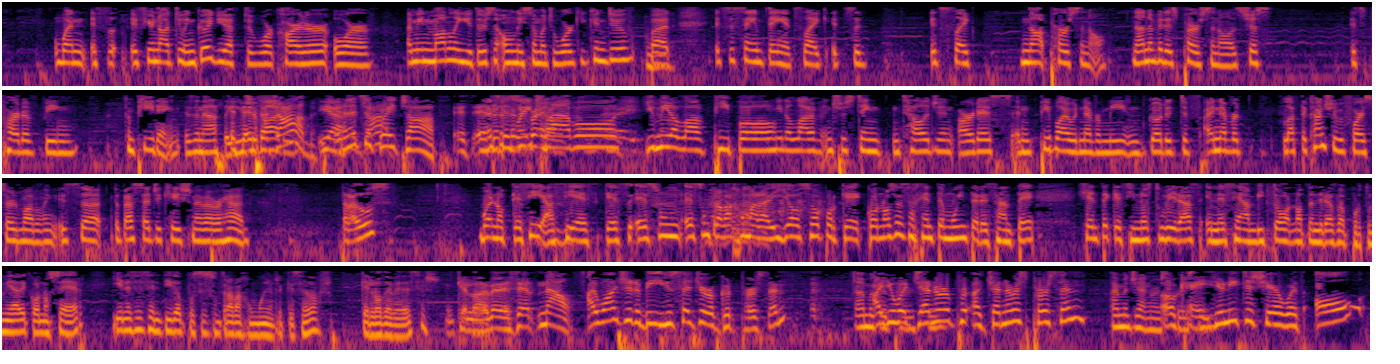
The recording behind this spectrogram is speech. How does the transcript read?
when if if you're not doing good, you have to work harder. Or I mean, modeling you there's only so much work you can do. Mm-hmm. But it's the same thing. It's like it's a it's like not personal. None of it is personal. It's just it's part of being competing as an athlete. It's- it's a body. job. Yeah, and it's a great job. It's, It's a Because great you job. travel, you meet a lot of people. I meet a lot of interesting, intelligent artists and people I would never meet and go to. Diff- I never left the country before I started modeling. It's uh, the best education I've ever had. Traduz. Bueno, que sí, así es, que es, es, un, es un trabajo maravilloso porque conoces a gente muy interesante, gente que si no estuvieras en ese ámbito no tendrías la oportunidad de conocer y en ese sentido pues es un trabajo muy enriquecedor, que lo debe de ser. Que lo debe de ser. Now, I want you to be, you said you're a good person. I'm a Are good you a, person. gener- a generous person? I'm a generous Okay, person. you need to share with all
